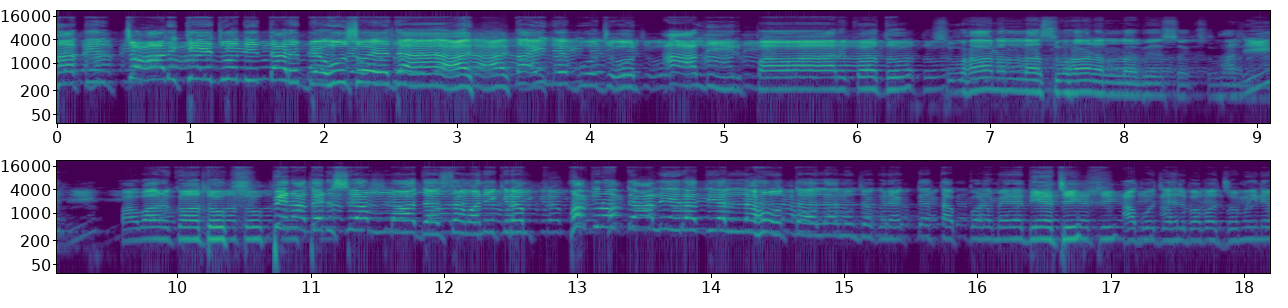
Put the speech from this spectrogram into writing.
হাতের চড়কে যদি তার বেহুশ হয়ে যায় তাইলে বুঝুন আলীর পাওয়ার কত। সুবহানাল্লাহ সুবহানাল্লাহ বেশক সুবহানাল্লাহ। আলীর পাওয়ার কত। পেনাদের ইসলাম হযরত আলী রাদিয়াল্লাহু তাআলা যখন একটা থাপ্পড় মেরে দিয়েছে আবু জাহেল বাবা জমিনে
